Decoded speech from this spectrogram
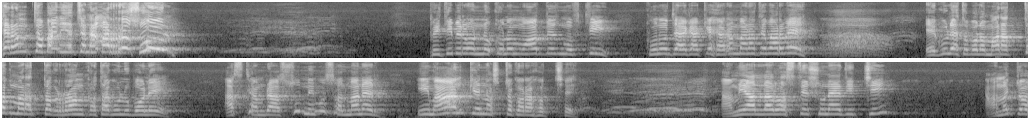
হেরাম তো বানিয়েছেন আমার রসুল। পৃথিবীর অন্য কোনো মহাদেশ মুফতি কোনো জায়গাকে হেরাম বানাতে পারবে? এগুলো এত বড় মারাত্মক মারাত্মক রং কথাগুলো বলে আজকে আমরা সুন্নি মুসলমানের ইমানকে নষ্ট করা হচ্ছে। আমি আল্লাহর অস্তে শুনে দিচ্ছি, আমি তো,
